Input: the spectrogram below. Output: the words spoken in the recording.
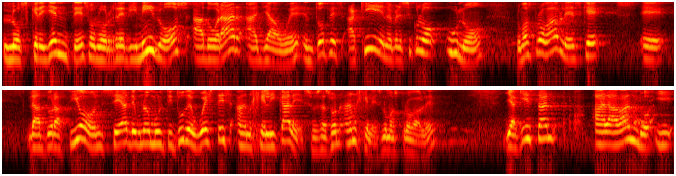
los creyentes o los redimidos a adorar a Yahweh. Entonces aquí en el versículo 1 lo más probable es que eh, la adoración sea de una multitud de huestes angelicales, o sea, son ángeles, lo más probable. Y aquí están alabando y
